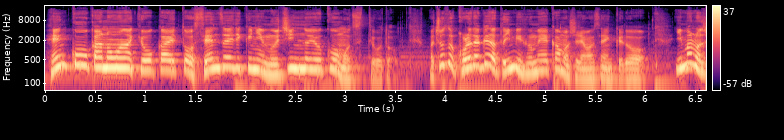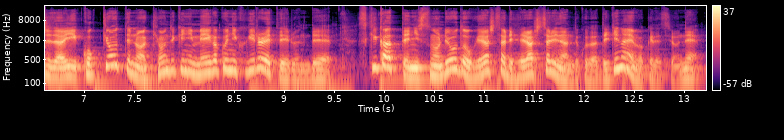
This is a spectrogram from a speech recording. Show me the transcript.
変更可能な境界と潜在的に無人の欲を持つってこと。ま、ちょっとこれだけだと意味不明かもしれませんけど、今の時代、国境っていうのは基本的に明確に区切られているんで、好き勝手にその領土を増やしたり減らしたりなんてことはできないわけですよね。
